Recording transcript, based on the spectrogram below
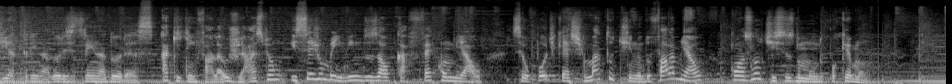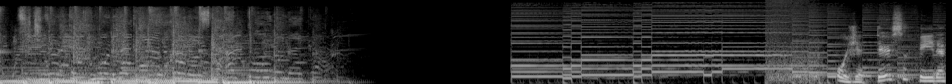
dia, treinadores e treinadoras. Aqui quem fala é o Jaspion e sejam bem-vindos ao Café com Miau, seu podcast matutino do Fala Miau com as notícias do mundo Pokémon. Hoje é terça-feira,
